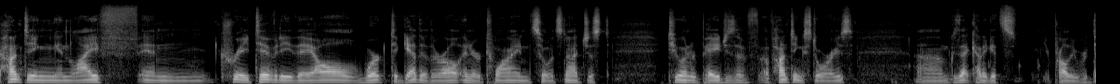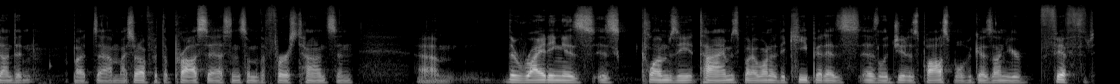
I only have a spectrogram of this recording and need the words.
hunting and life and creativity, they all work together. They're all intertwined. So it's not just 200 pages of, of hunting stories because um, that kind of gets probably redundant. But um, I start off with the process and some of the first hunts, and um, the writing is is clumsy at times, but I wanted to keep it as as legit as possible because on your fifth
